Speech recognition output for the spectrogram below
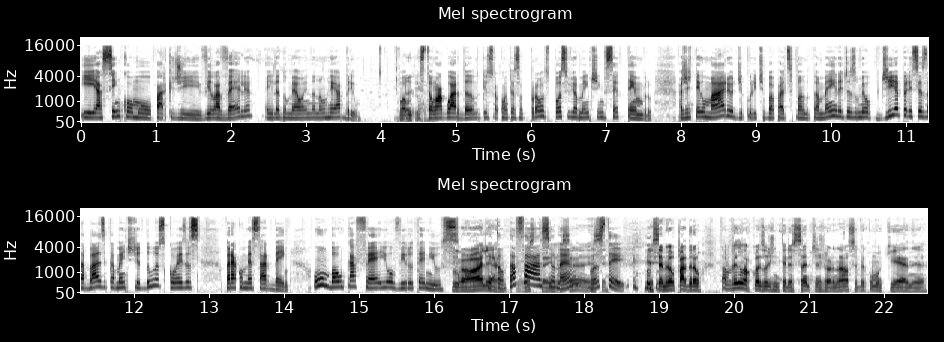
e, assim como o Parque de Vila Velha, a Ilha do Mel ainda não reabriu. Vamos- estão aguardando que isso aconteça possivelmente em setembro. A gente tem o Mário de Curitiba participando também. Ele diz: o meu dia precisa basicamente de duas coisas para começar bem: um bom café e ouvir o T-News. Olha, Então tá gostei. fácil, né? Esse é- esse- Gostei. Esse é meu padrão. Tava vendo uma coisa hoje interessante no jornal, você vê como que é, né?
